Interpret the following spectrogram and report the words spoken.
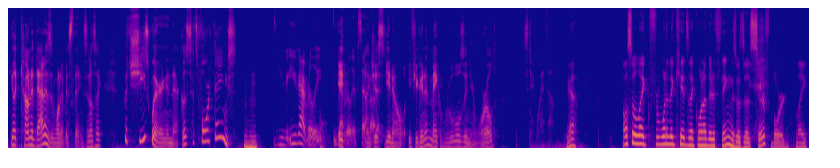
he like counted that as one of his things and i was like but she's wearing a necklace that's four things Mm-hmm. You you got really you got It- really upset I about just, it. you know, if you're gonna make rules in your world, stick with them. Yeah. Also, like for one of the kids, like one of their things was a surfboard. Like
